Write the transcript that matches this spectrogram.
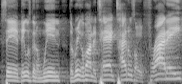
said they was gonna win the Ring of Honor tag titles on Friday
